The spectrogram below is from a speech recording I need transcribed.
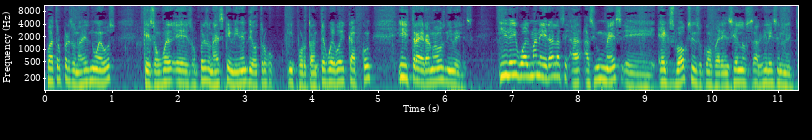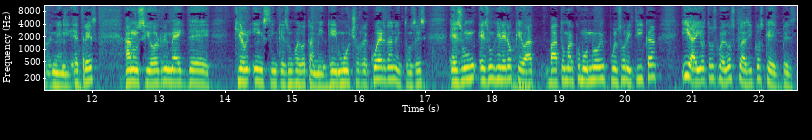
cuatro personajes nuevos que son, eh, son personajes que vienen de otro importante juego de Capcom y traerá nuevos niveles. Y de igual manera, hace un mes, eh, Xbox en su conferencia en Los Ángeles en el, en el E3 anunció el remake de Killer Instinct, que es un juego también que muchos recuerdan. Entonces, es un, es un género que va, va a tomar como un nuevo impulso ahorita. Y hay otros juegos clásicos que, pues,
